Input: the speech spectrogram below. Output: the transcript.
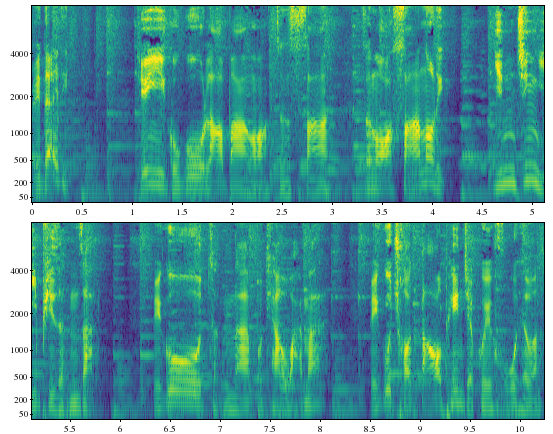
绝对的。建议各个老板啊，从三从阿三那里引进一批人才，别个从来不挑外卖，别个吃刀片就可以活，晓得吧？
